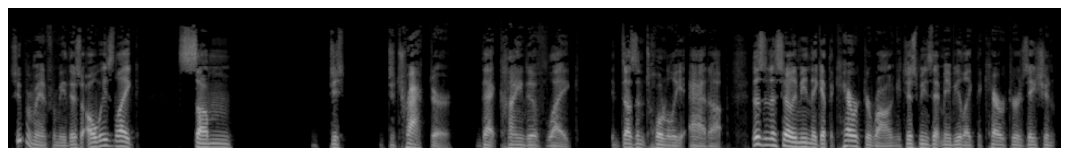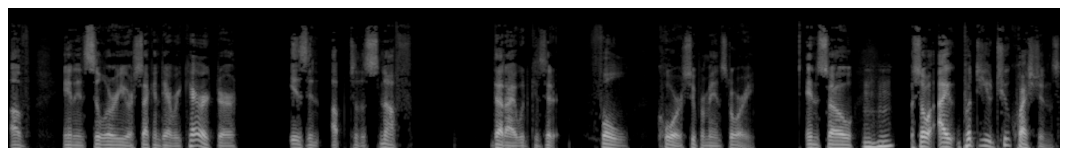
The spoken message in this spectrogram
Superman for me. There's always like some dis- detractor that kind of like it doesn't totally add up. It doesn't necessarily mean they get the character wrong. It just means that maybe like the characterization of an ancillary or secondary character isn't up to the snuff that I would consider full core Superman story. And so Mm-hmm. so I put to you two questions.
